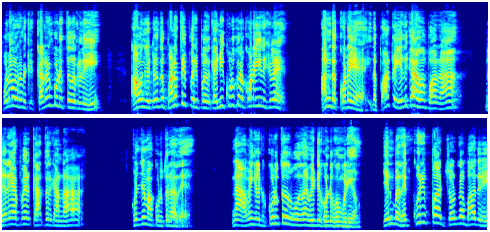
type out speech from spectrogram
புலவர்களுக்கு கடன் கொடுத்தவர்களை அவங்ககிட்ட இருந்து பணத்தை பறிப்பதற்கு நீ கொடுக்குற கொடை இருக்குல்ல அந்த கொடைய இந்த பாட்டை எதுக்காக அவன் பாடுறான் நிறைய பேர் காத்திருக்காண்டா கொஞ்சமாக கொடுத்துடாத நான் அவங்களுக்கு கொடுத்தது போது தான் வீட்டுக்கு கொண்டு போக முடியும் என்பதை குறிப்பாக சொல்கிற மாதிரி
